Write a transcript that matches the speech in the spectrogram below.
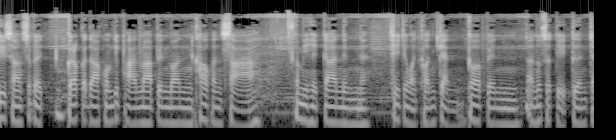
ที่ 31 กรกฎาคมที่ผ่านมาเป็นวันเข้าพรรษา ก็มีเหตุการณ์หนึ่งนะที่จังหวัดขอนแก่นก็เป็นอนุสติเตือนใจ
